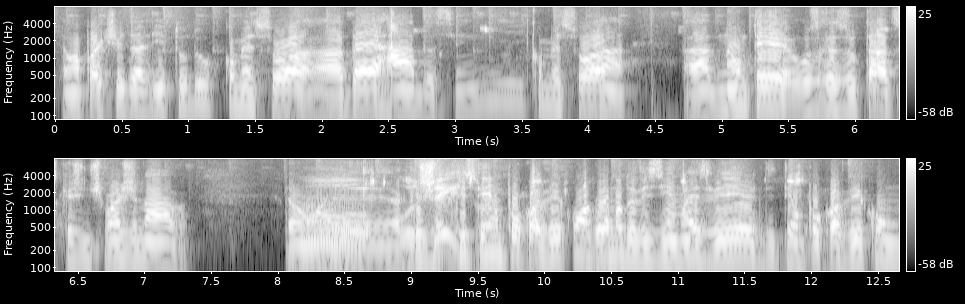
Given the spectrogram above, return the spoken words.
Então a partir dali tudo começou a, a dar errado assim e começou a a não ter os resultados que a gente imaginava. Então, o, é, acredito que tem um pouco a ver com a grama do vizinho mais verde, tem um pouco a ver com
